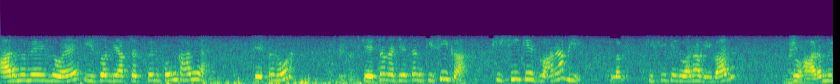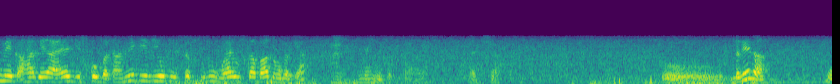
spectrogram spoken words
आरंभ में जो है ईश्वर व्याप्त कौन कहा गया है? चेतन और चेतन। अचेतन किसी का। किसी के द्वारा भी मतलब किसी के द्वारा विवाद जो आरंभ में कहा गया है जिसको बताने के लिए उपनिषद शुरू हुआ है उसका बाद होगा क्या? नहीं हो सकता है। अच्छा। तो लगेगा? तो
